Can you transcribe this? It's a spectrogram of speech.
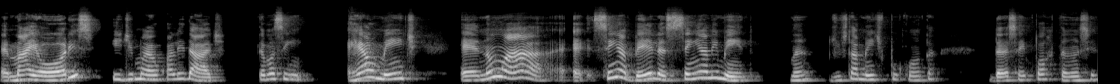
é, maiores e de maior qualidade. Então, assim, realmente é, não há, é, sem abelhas, sem alimento, né? Justamente por conta dessa importância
